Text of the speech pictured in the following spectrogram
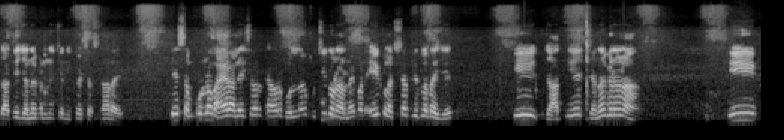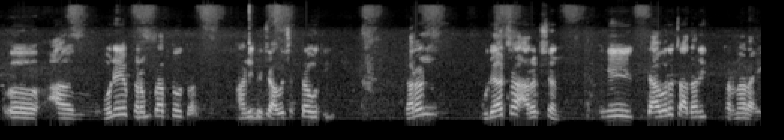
जातीय जनगणनेचे निकष असणार आहेत ते संपूर्ण बाहेर आल्याशिवाय त्यावर बोलणं उचित होणार नाही. पण एक लक्षात घेतलं पाहिजे की जातीय जनगणना ही होणे क्रमप्राप्त होतं आणि त्याची आवश्यकता होती. कारण उद्याचं आरक्षण हे त्यावरच आधारित ठरणार आहे.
